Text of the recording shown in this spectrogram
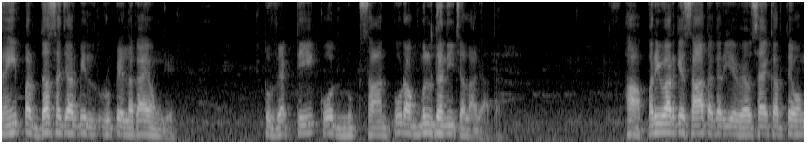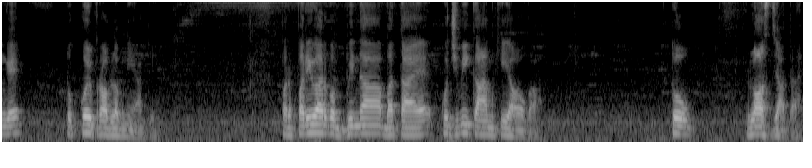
कहीं पर दस हज़ार भी रुपये लगाए होंगे तो व्यक्ति को नुकसान, पूरा मूलधन ही चला जाता है। हाँ परिवार के साथ अगर ये व्यवसाय करते होंगे तो कोई प्रॉब्लम नहीं आती। पर परिवार को बिना बताए कुछ भी काम किया होगा तो लॉस जाता है।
